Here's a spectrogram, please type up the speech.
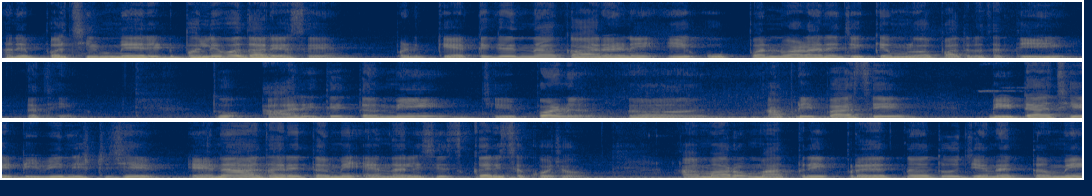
અને પછી મેરિટ ભલે વધારે હશે, પણ કેટેગરીના કારણે એ ઓપનવાળાને જગ્યા મળવાપાત્ર થતી નથી. તો આ રીતે તમે જે પણ આપણી પાસે ડેટા છે ડીવી લિસ્ટ છે, એના આધારે તમે એનાલિસિસ કરી શકો છો. આ મારો માત્ર એક પ્રયત્ન હતો, જેને તમે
